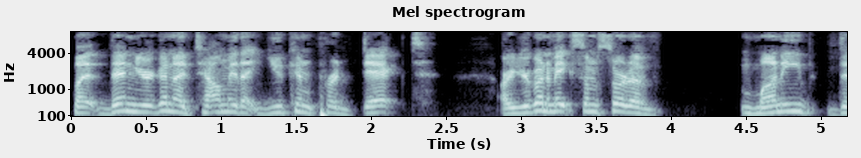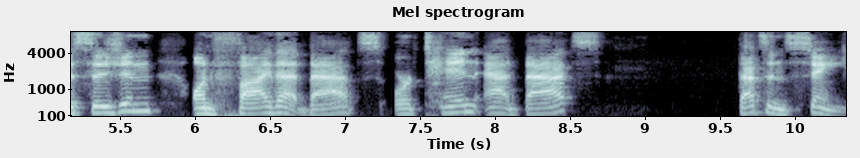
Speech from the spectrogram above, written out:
But then you're going to tell me that you can predict or you're going to make some sort of money decision on five at bats or 10 at bats, that's insane.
